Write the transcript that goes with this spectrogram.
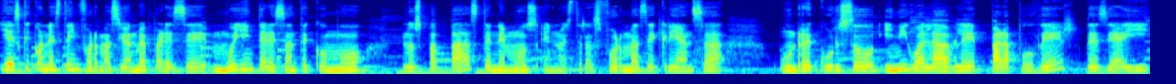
Y es que con esta información me parece muy interesante cómo los papás tenemos en nuestras formas de crianza un recurso inigualable para poder desde ahí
